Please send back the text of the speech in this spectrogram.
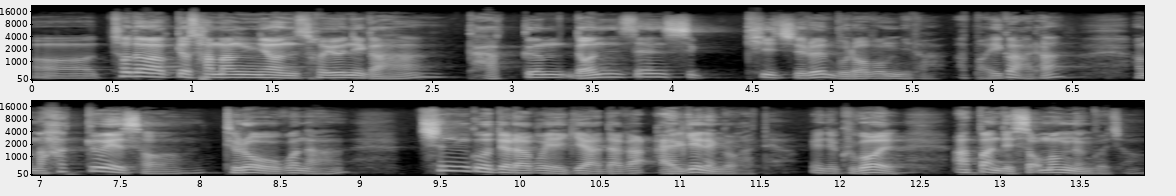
어, 초등학교 3학년 서윤이가 가끔 넌센스 퀴즈를 물어봅니다. 아빠 이거 알아? 아마 학교에서 들어오거나 친구들하고 얘기하다가 알게 된 것 같아요. 이제 그걸 아빠한테 써먹는 거죠.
